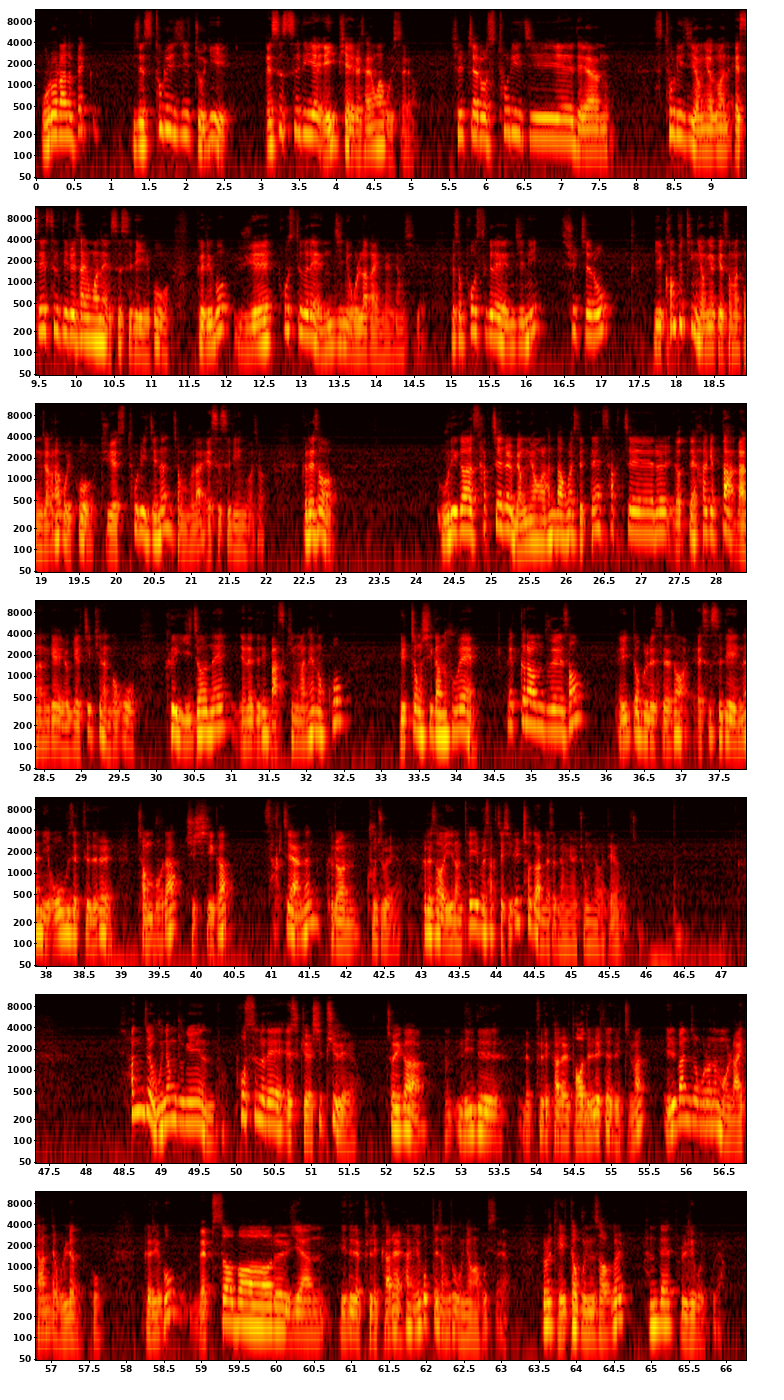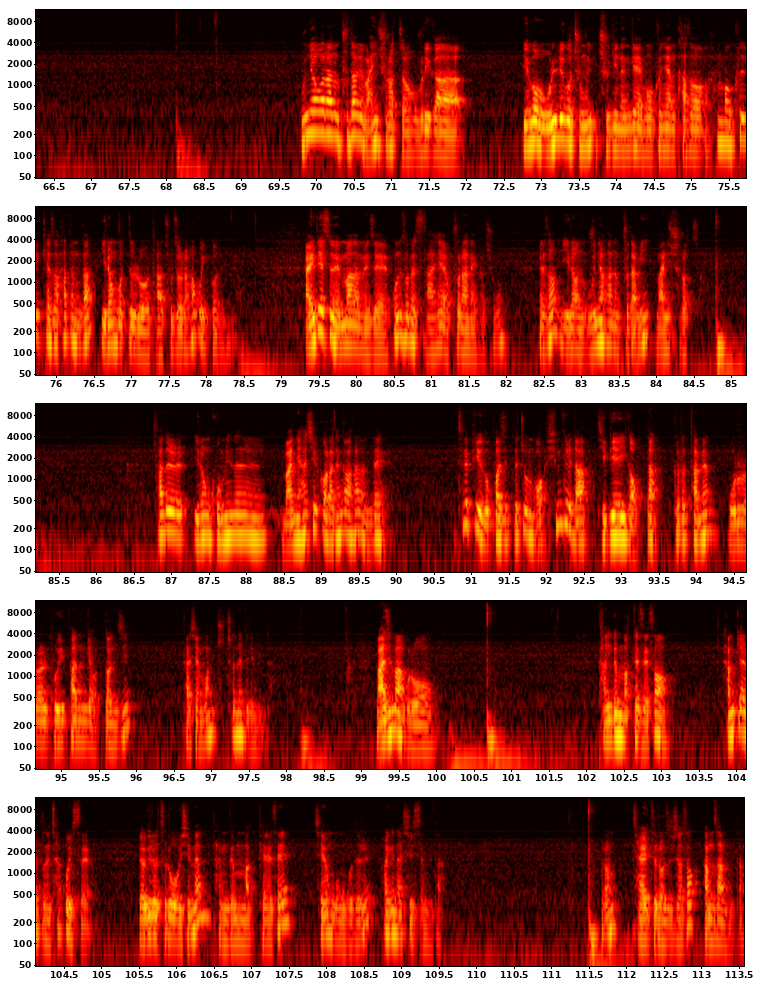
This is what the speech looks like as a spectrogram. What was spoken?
Aurora는 백, 이제 storage 쪽이 S3의 API를 사용하고 있어요. 실제로 storage에 대한 storage 영역은 SSD를 사용하는 S3이고 그리고 위에 Postgre 엔진이 올라가 있는 형식이에요. 그래서 Postgre 엔진이 실제로 이 컴퓨팅 영역에서만 동작을 하고 있고 뒤에 storage는 전부 다 S3인 거죠. 그래서 우리가 삭제를 명령을 한다고 했을 때 삭제를 여태 하겠다라는 게 여기에 찍히는 거고 그 이전에 얘네들이 masking만 해놓고 일정 시간 후에 백그라운드에서 AWS에서 S3에 있는 이 object들을 전부 다 GC가 삭제하는 그런 구조예요. 그래서 이런 테이블 삭제 시 1초도 안 돼서 명령이 종료가 되는 거죠. 현재 운영 중인 PostgreSQL CPU예요. 저희가 read replica를 더 늘릴 때도 있지만 일반적으로는 뭐 writer 한 대 올려놓고 그리고 웹서버를 위한 read replica를 한 7대 정도 운영하고 있어요. 그리고 데이터 분석을 한 대 돌리고 있고요. 운영을 하는 부담이 많이 줄었죠. 우리가 이거 올리고 주, 죽이는 게 뭐 그냥 가서 한번 클릭해서 하든가 이런 것들로 다 조절을 하고 있거든요. RDS 웬만하면 이제 콘솔에서 다 해요. 불안해가지고. 그래서 이런 운영하는 부담이 많이 줄었죠. 다들 이런 고민을 많이 하실 거라 생각을 하는데 트래픽이 높아질 때좀 어, 힘들다. DBA가 없다. 그렇다면 오로라를 도입하는 게 어떤지 다시 한번 추천해 드립니다. 마지막으로 당근마켓에서 함께 할 분을 찾고 있어요. 여기로 들어오시면 당근마켓의 채용 공고들을 확인할 수 있습니다. 그럼 잘 들어주셔서 감사합니다.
